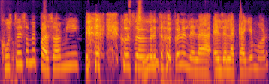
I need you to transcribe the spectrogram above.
Justo eso me pasó a mí, justo, sobre Sí, todo con el de la, el de la calle Mor.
